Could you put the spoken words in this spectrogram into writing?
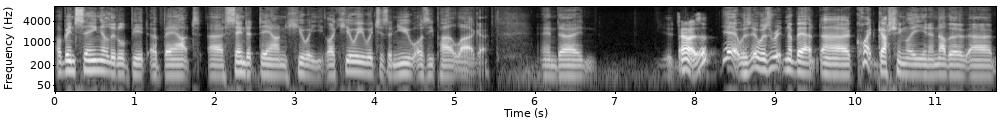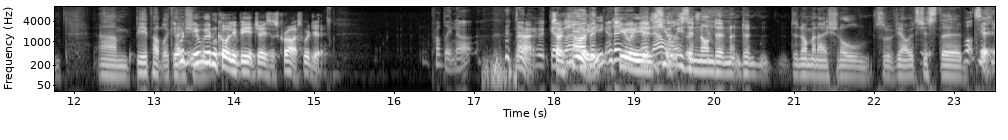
I've been seeing a little bit about uh, Send It Down Huey, like Huey, which is a new Aussie pale lager, and. Uh, oh, is it? Yeah, it was. It was written about uh, quite gushingly in another uh, um, beer publication. You, would, not call your beer Jesus Christ, would you? Probably not. no. So well. Huey, Huey is Huey's a non denominational sort of, you know, it's just the What's yeah.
